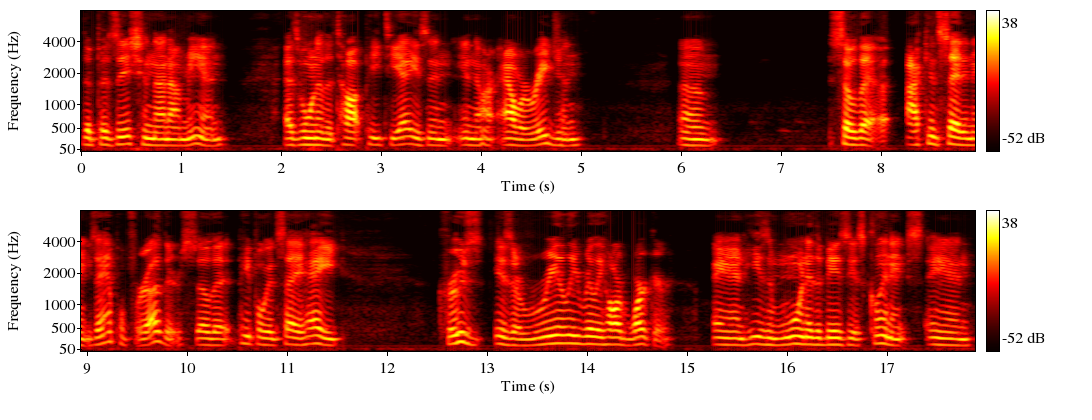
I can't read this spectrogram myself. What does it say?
the position that I'm in as one of the top PTAs in in our our region. Um, so that I can set an example for others, so that people can say, "Hey, Cruz is a really, really hard worker, and he's in one of the busiest clinics, and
